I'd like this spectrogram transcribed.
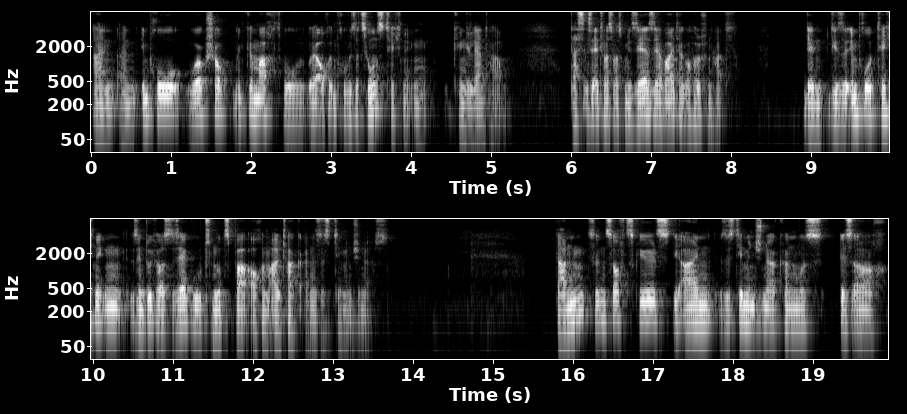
einen, einen Impro-Workshop mitgemacht, wo wir auch Improvisationstechniken kennengelernt haben. Das ist etwas, was mir sehr, sehr weitergeholfen hat. Denn diese Impro-Techniken sind durchaus sehr gut nutzbar, auch im Alltag eines Systemingenieurs. Dann zu den Soft Skills, die ein Systemingenieur können muss, ist auch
